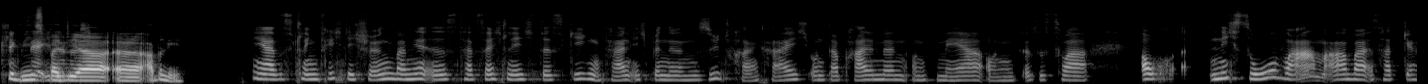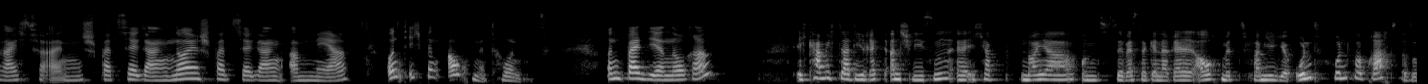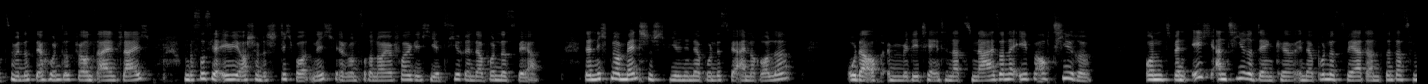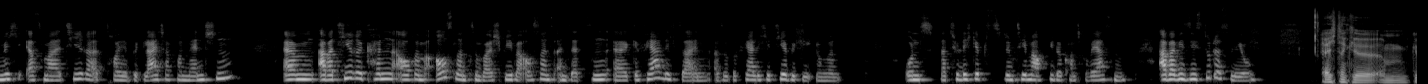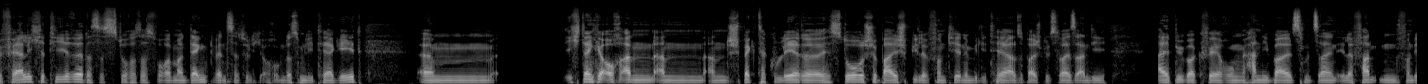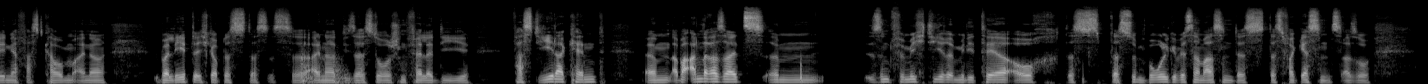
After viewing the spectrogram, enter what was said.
Klingt Wie ist bei idyllisch. dir, äh, Amelie? Ja, das klingt richtig schön. Bei mir ist tatsächlich das Gegenteil. Ich bin in Südfrankreich unter Palmen und Meer und es ist zwar auch nicht so warm, aber es hat gereicht für einen Spaziergang, neuer Spaziergang am Meer. Und ich bin auch mit Hund. Und bei dir, Nora? Ich kann mich da direkt anschließen. Äh, Ich habe Neujahr und Silvester generell auch mit Familie und Hund verbracht. Also zumindest der Hund ist bei uns allen gleich. Und das ist ja irgendwie auch schon das Stichwort, nicht? In unserer neuen Folge hier, Tiere in der Bundeswehr. Denn nicht nur Menschen spielen in der Bundeswehr eine Rolle oder auch im Militär international, sondern eben auch Tiere. Und wenn ich an Tiere denke in der Bundeswehr, dann sind das für mich erstmal Tiere als treue Begleiter von Menschen. Ähm, aber Tiere können auch im Ausland zum Beispiel, bei Auslandseinsätzen, äh, gefährlich sein, also gefährliche Tierbegegnungen. Und natürlich gibt es zu dem Thema auch viele Kontroversen. Aber wie siehst du das, Leo? Ja, ich denke, ähm, gefährliche Tiere, das ist durchaus das, woran man denkt, wenn es natürlich auch um das Militär geht. Ähm, ich denke auch an, an, an spektakuläre historische Beispiele von Tieren im Militär, also beispielsweise an die Alpenüberquerung Hannibals mit seinen Elefanten, von denen ja fast kaum einer überlebte. Ich glaube, das, das ist äh, einer dieser historischen Fälle, die fast jeder kennt. Ähm, aber andererseits ähm, sind für mich Tiere im Militär auch das, das Symbol gewissermaßen des, des Vergessens. Also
